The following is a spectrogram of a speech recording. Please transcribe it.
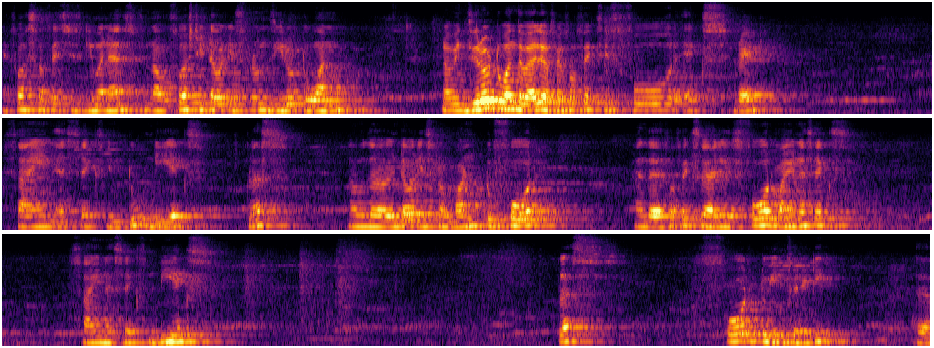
f of x is given as now first interval is from 0 to 1 now in 0 to 1 the value of f of x is 4x right sine sx into dx plus now the interval is from 1 to 4 and the f of x value is 4 minus x sine sx dx plus 4 to infinity the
